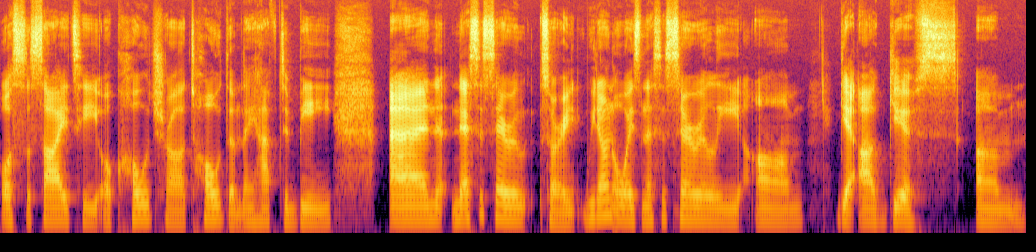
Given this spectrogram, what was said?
or society or culture told them they have to be. And necessarily, sorry, we don't always necessarily um, get our gifts. Um,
